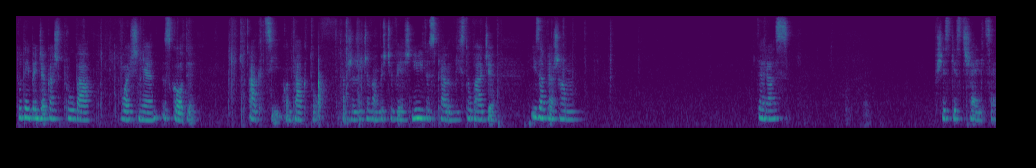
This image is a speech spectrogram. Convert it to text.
tutaj będzie jakaś próba właśnie zgody akcji, kontaktu. Także życzę Wam, byście wyjaśnili te sprawy w listopadzie i zapraszam teraz wszystkie strzelce.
